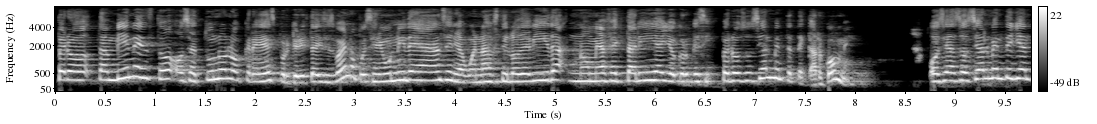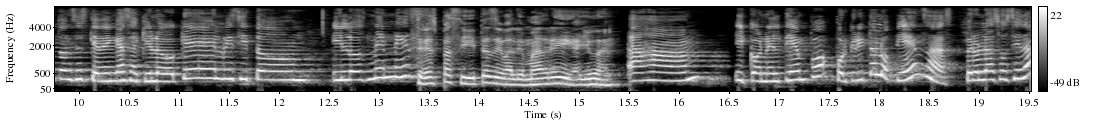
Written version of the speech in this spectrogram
Pero también esto, o sea, tú no lo crees porque ahorita dices, bueno, pues sería un ideal, sería buen estilo de vida, no me afectaría, yo creo que sí, pero socialmente te carcome. O sea, socialmente ya entonces que vengas aquí luego, ¿qué, Luisito? ¿Y los nenes? Tres pasillitas de vale madre y ayudan. Ajá. Y con el tiempo, porque ahorita lo piensas, pero la sociedad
